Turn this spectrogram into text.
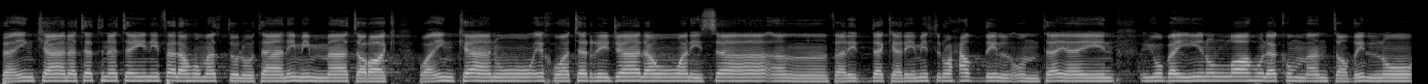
فإن كانت اثنتين فلهما الثلثان مما ترك. وإن كانوا إخوة رجالا ونساء فللذكر مثل حظ الأنثيين. يبين الله لكم أن تضلوا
